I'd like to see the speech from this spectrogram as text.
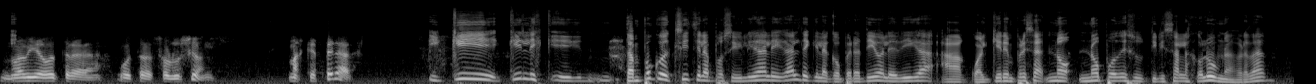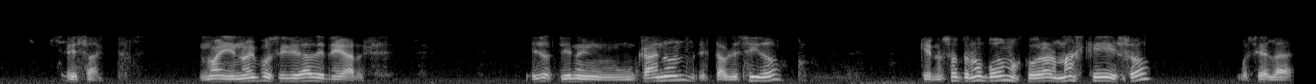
No había otra otra solución más que esperar. ¿Y qué, qué les, tampoco existe la posibilidad legal de que la cooperativa le diga a cualquier empresa, no, no podés utilizar las columnas, ¿verdad? Exacto. No hay, no hay posibilidad de negarse. Ellos tienen un canon establecido que nosotros no podemos cobrar más que eso. O sea, la,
